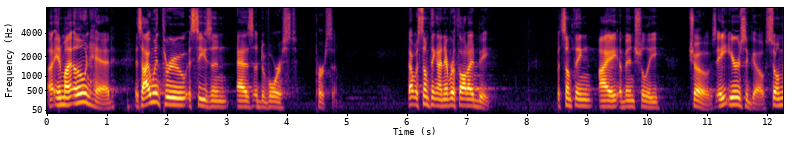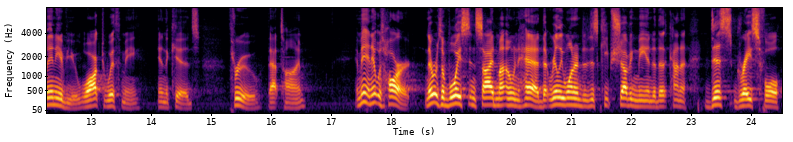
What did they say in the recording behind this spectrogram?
uh, in my own head, as I went through a season as a divorced person. That was something I never thought I'd be, but something I eventually chose. Eight years ago, so many of you walked with me and the kids through that time. And man, it was hard. There was a voice inside my own head that really wanted to just keep shoving me into that kind of disgraceful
